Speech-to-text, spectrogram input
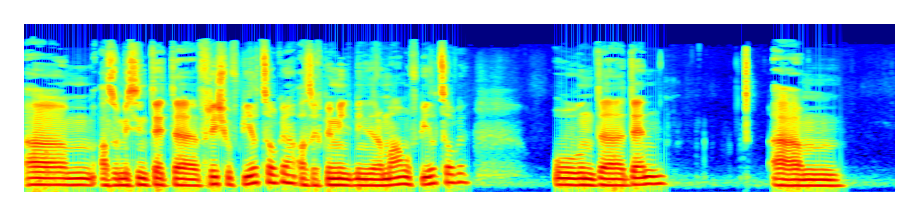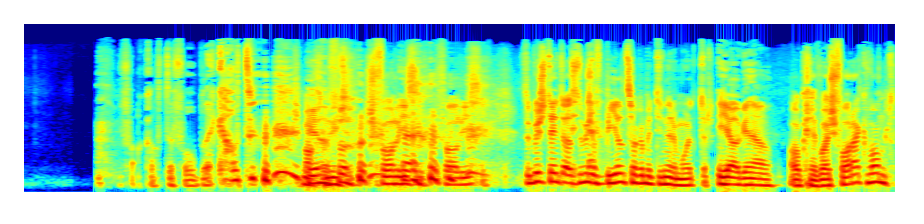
ähm, also wir sind dort äh, frisch auf Biel gezogen. Also ich bin mit meiner Mom auf Biel gezogen. Und äh, dann ähm, Fuck, Alter, voll Blackout. Ich mach Ja, nichts. voll. Ist voll easy, voll easy. Du bist dort, also du bist auf Biel gezogen mit deiner Mutter. ja, genau. Okay, wo hast du vorher gewohnt?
